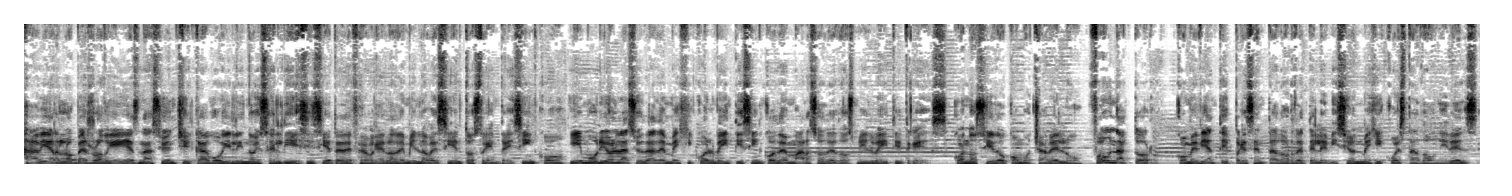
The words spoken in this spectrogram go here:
Javier López Rodríguez nació en Chicago, Illinois el 17 de febrero de 1935 y murió en la Ciudad de México el 25 de marzo de 2023. Conocido como Chabelo, fue un actor, comediante y presentador de televisión México-estadounidense.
